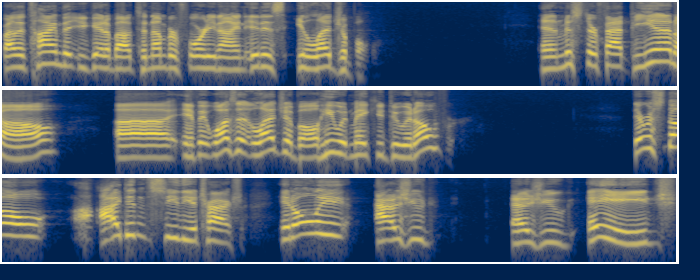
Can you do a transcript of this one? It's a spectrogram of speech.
by the time that you get about to number 49, it is illegible. And Mr. Fat Piano, uh, if it wasn't legible, he would make you do it over. There was no, I didn't see the attraction. It only as you as you age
